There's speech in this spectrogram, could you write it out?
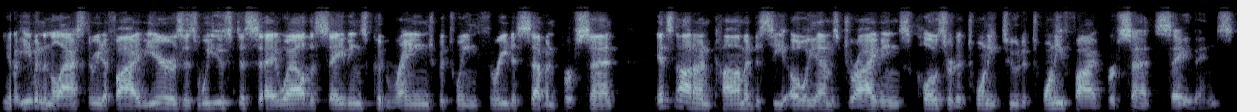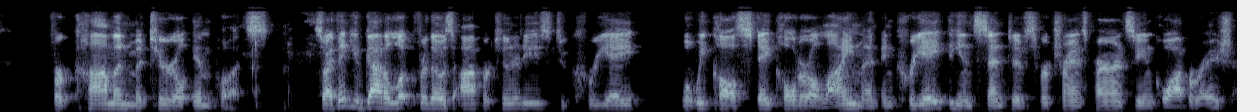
you know, even in the last three to five years is we used to say, well, the savings could range between three to 7%. It's not uncommon to see OEMs driving closer to 22 to 25% savings for common material inputs. So I think you've got to look for those opportunities to create what we call stakeholder alignment and create the incentives for transparency and cooperation.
